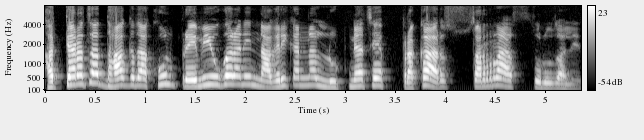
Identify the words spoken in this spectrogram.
हत्याराचा धाक दाखवून प्रेमीयुगल आणि नागरिकांना लुटण्याचे प्रकार सर्रास सुरू झालेत.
